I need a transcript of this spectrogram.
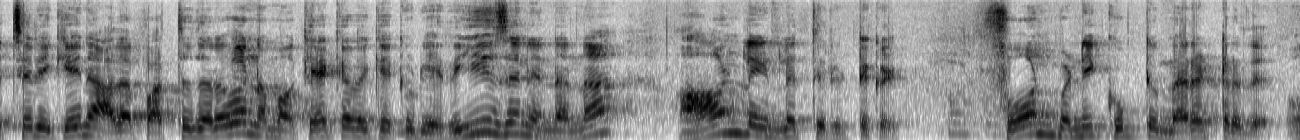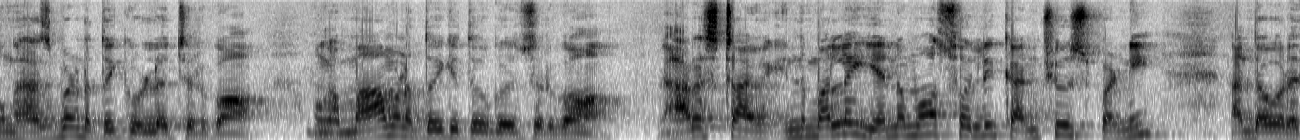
எச்சரிக்கைன்னு அதை பத்து தடவை நம்ம கேட்க வைக்கக்கூடிய ரீசன் என்னென்னா ஆன்லைனில் திருட்டுகள். ஃபோன் பண்ணி கூப்பிட்டு மிரட்டுறது. உங்கள் ஹஸ்பண்டை தூக்கி உள்ளே வச்சுருக்கோம். உங்கள் மாமனை தூக்கி தூக்கி வச்சுருக்கோம். அரெஸ்ட் ஆகும் இந்த மாதிரிலாம் என்னமோ சொல்லி கன்ஃபியூஸ் பண்ணி அந்த ஒரு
